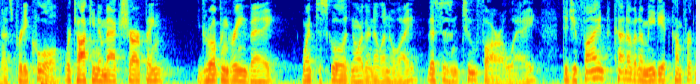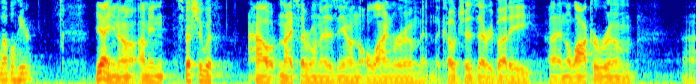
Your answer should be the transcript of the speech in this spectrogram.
that's pretty cool. We're talking to Max Scharping. You grew up in Green Bay, went to school at Northern Illinois. This isn't too far away. Did you find kind of an immediate comfort level here? Yeah, you know, I mean, especially with how nice everyone is, you know, in the O line room and the coaches, everybody uh, in the locker room. Uh,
